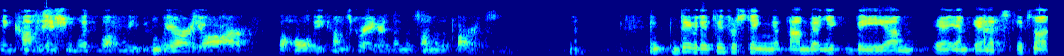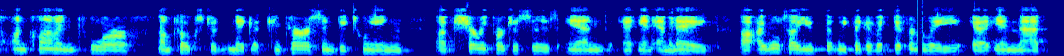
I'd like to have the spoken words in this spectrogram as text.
in combination with what we who we already are, the whole becomes greater than the sum of the parts. David, it's interesting um, that um, it's it's not uncommon for um, folks to make a comparison between uh, share repurchases and M&A. Uh, I will tell you that we think of it differently uh, in that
